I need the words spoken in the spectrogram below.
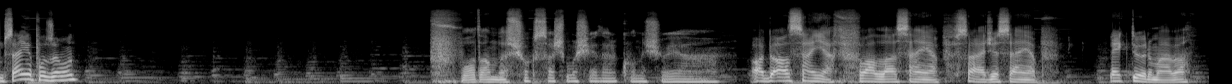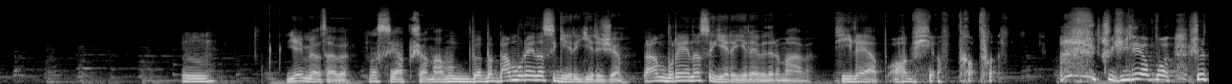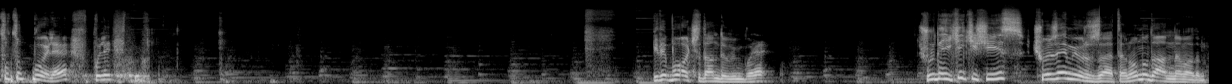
Sen yap o zaman. Bu adam da çok saçma şeyler konuşuyor ya. Abi al sen yap. Vallahi sen yap. Sadece sen yap. Bekliyorum abi. Hı. Yemiyor tabi. Nasıl yapacağım ben? Ben buraya nasıl geri gireceğim? Ben buraya nasıl geri girebilirim abi? Hile yap. Abi yap. Şu hile yapma. Şöyle tutup böyle. Böyle Bir de bu açıdan döveyim böyle. Şurada iki kişiyiz. Çözemiyoruz zaten. Onu da anlamadım.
